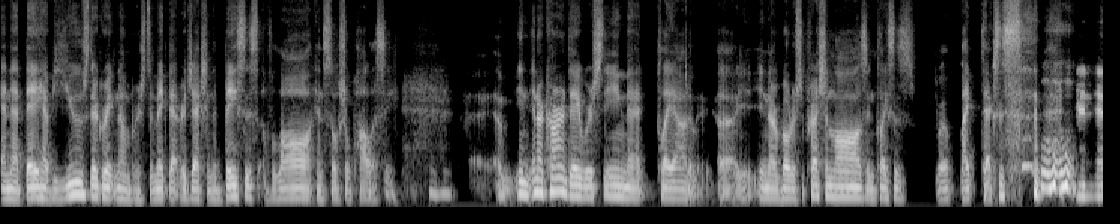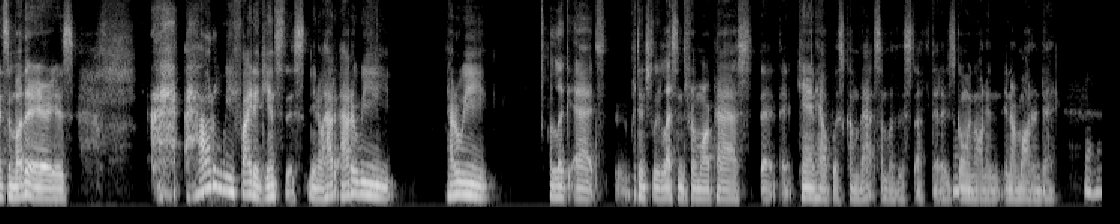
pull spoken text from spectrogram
and that they have used their great numbers to make that rejection the basis of law and social policy mm-hmm. Um, in, in our current day, we're seeing that play out uh, in our voter suppression laws in places well, like Texas and, and some other areas. How do we fight against this? You know, how, how do we how do we look at potentially lessons from our past that that can help us combat some of this stuff that is going mm-hmm. on in, in our modern day? Mm-hmm.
